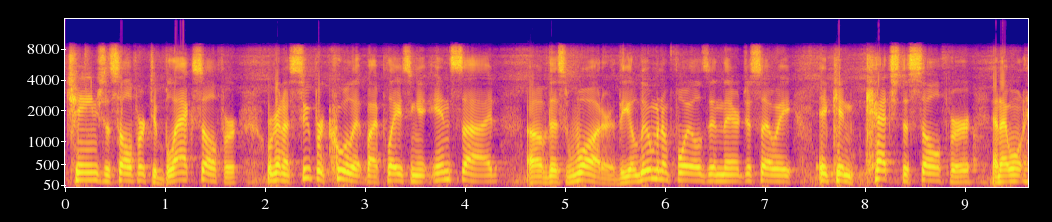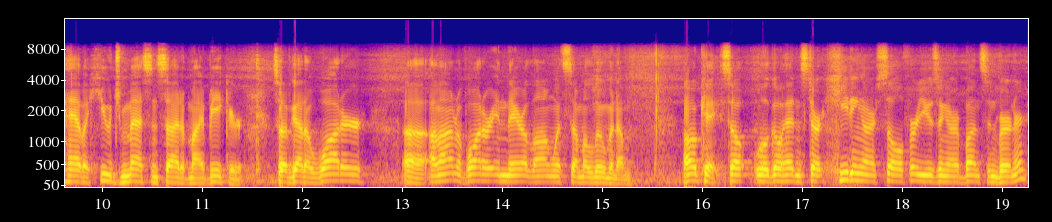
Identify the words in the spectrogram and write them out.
change the sulfur to black sulfur, we're going to super cool it by placing it inside of this water. The aluminum foil is in there just so it can catch the sulfur and I won't have a huge mess inside of my beaker. So I've got a water uh, amount of water in there along with some aluminum. Okay, so we'll go ahead and start heating our sulfur using our Bunsen burner.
